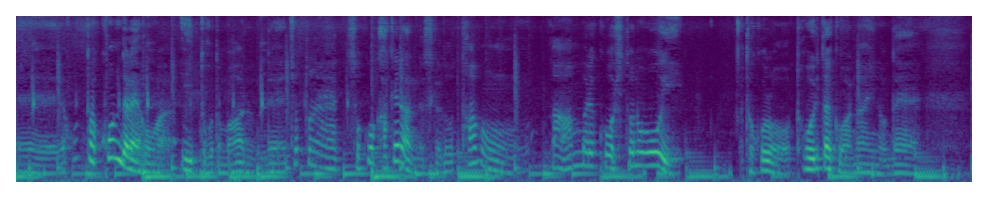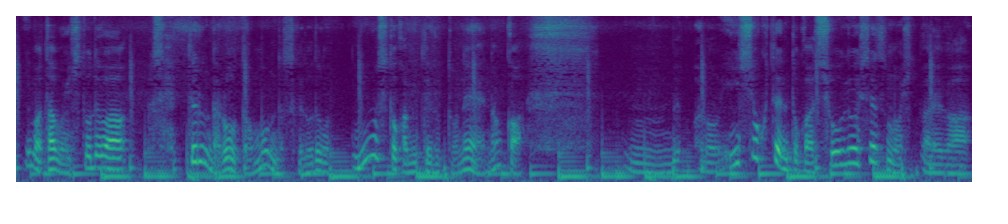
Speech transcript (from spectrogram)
えー、本当は混んでない方がいいってこともあるんでちょっとねそこは賭けなんですけど多分あんまりこう人の多いところを通りたくはないので今多分人手は減ってるんだろうとは思うんですけどでもニュースとか見てるとねなんか、うん、あの飲食店とか商業施設のあれが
